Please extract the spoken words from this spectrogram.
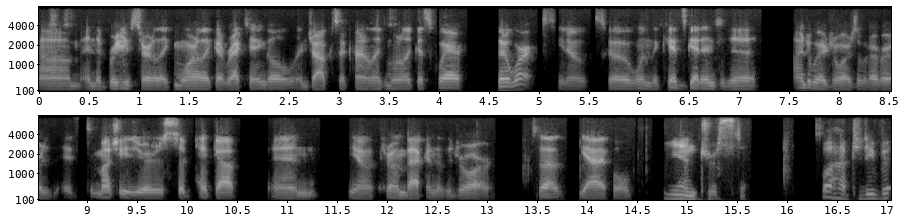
um, and the briefs are like more like a rectangle, and jocks are kind of like more like a square. But it works, you know. So when the kids get into the underwear drawers or whatever, it's much easier just to pick up and you know throw them back into the drawer. So yeah, I fold. Interesting. We'll have to do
